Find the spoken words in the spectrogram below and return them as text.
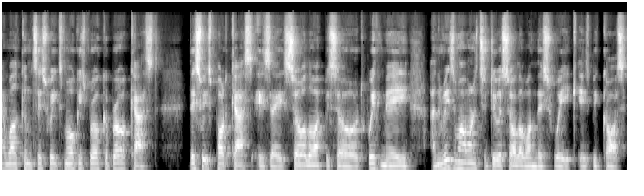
and welcome to this week's Mortgage Broker broadcast. This week's podcast is a solo episode with me. And the reason why I wanted to do a solo one this week is because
